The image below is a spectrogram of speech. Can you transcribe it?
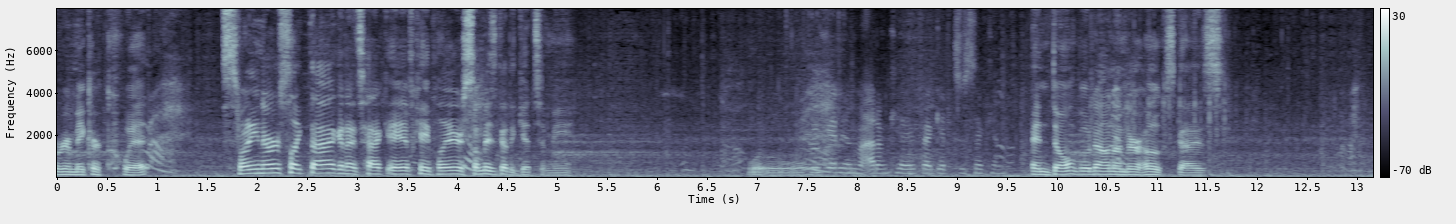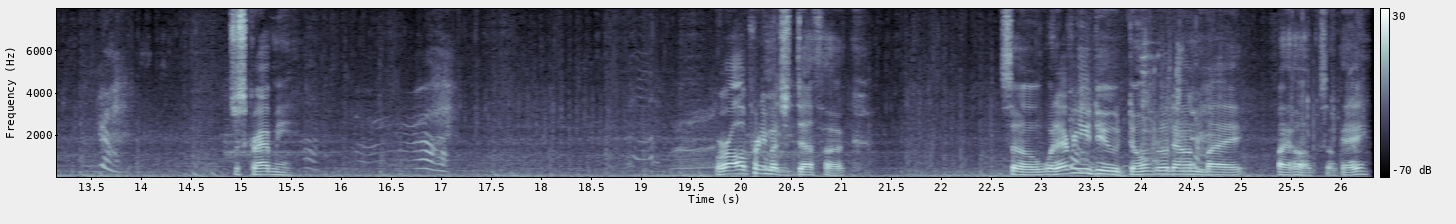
We're gonna make her quit. Sweaty nurse like that gonna attack AFK players. Somebody's got to get to me. Whoa. Go get him. I don't care if I get to second. And don't go down under hooks, guys. Just grab me. We're all pretty much death hook. So whatever you do, don't go down by by hooks, okay?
